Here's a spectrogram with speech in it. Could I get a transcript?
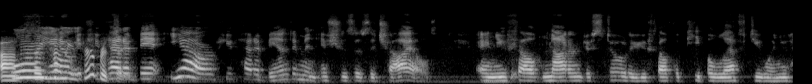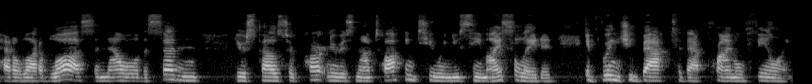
Um, or you know, if you've had aban- yeah, or if you've had abandonment issues as a child, and you felt not understood, or you felt that people left you, and you had a lot of loss, and now all of a sudden your spouse or partner is not talking to you, and you seem isolated, it brings you back to that primal feeling.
